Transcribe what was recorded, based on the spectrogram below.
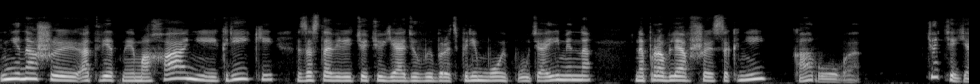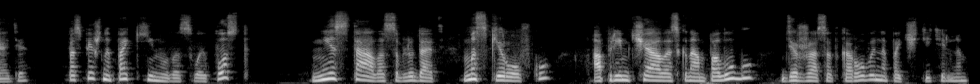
не наши ответные махания и крики заставили тетю Ядю выбрать прямой путь, а именно направлявшаяся к ней корова. Тетя Ядя поспешно покинула свой пост, не стала соблюдать маскировку, а примчалась к нам по лугу, держась от коровы на почтительном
